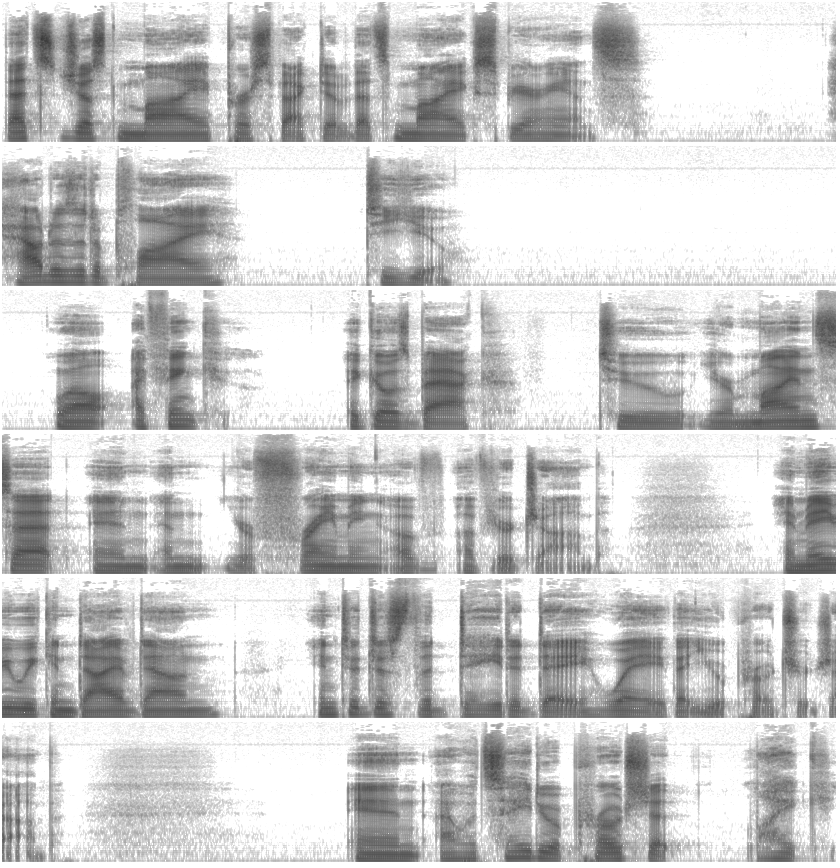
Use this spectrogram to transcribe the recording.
That's just my perspective. That's my experience. How does it apply to you? Well, I think it goes back to your mindset and, and your framing of, of your job. And maybe we can dive down into just the day to day way that you approach your job. And I would say to approach it like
